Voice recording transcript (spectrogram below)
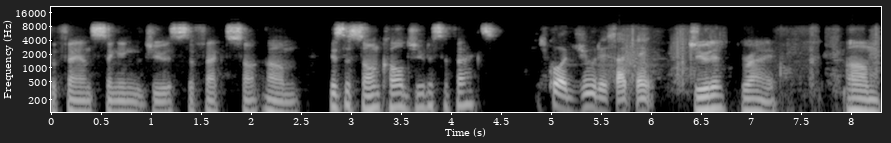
The fans singing the Judas Effect song. Um, is the song called Judas Effect? It's called Judas, I think. Judas, right? Um,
